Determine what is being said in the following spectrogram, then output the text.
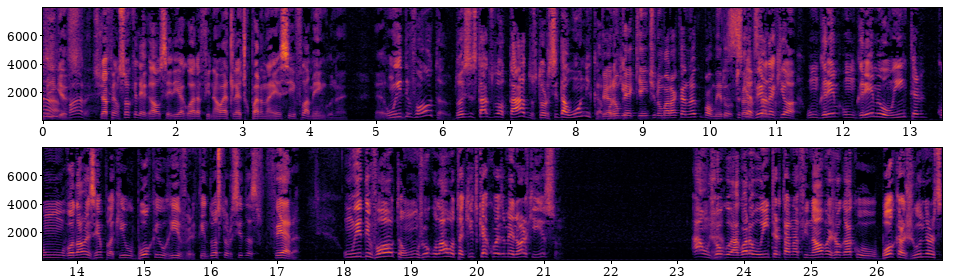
Domingues. Ah, para. Já pensou que legal seria agora a final é Atlético Paranaense e Flamengo, né? É, um ida e volta, dois estados lotados, torcida única. Deram porque- pé quente no Maracanã com o Palmeiras Tu, tu quer ver, né? olha aqui, ó, um Grêmio, um Grêmio ou Inter com, vou dar um exemplo aqui, o Boca e o River, que tem duas torcidas fera. Um ida e volta, um jogo lá, outro aqui, tu quer coisa melhor que isso? Ah, um jogo, agora o Inter tá na final, vai jogar com o Boca Juniors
